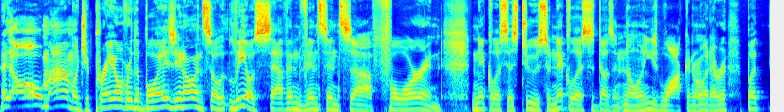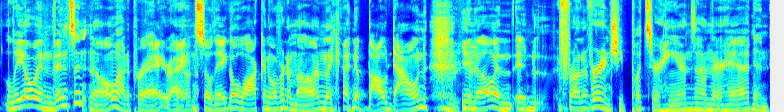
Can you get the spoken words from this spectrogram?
And, Oh mom, would you pray over the boys? You know, and so Leo's seven, Vincent's uh, four, and Nicholas is two. So Nicholas doesn't know he's walking or whatever, but Leo and Vincent know how to pray, right? And so they go walking over to mom. and They kind of bow down, you know, and in front of her, and she puts her hands on their head and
